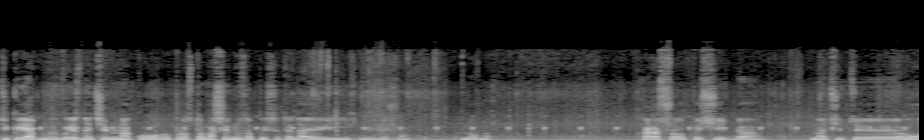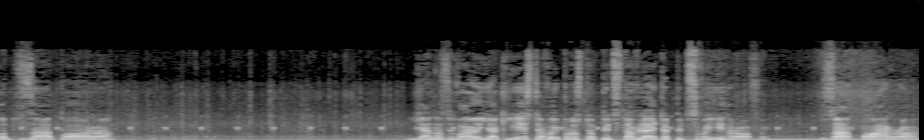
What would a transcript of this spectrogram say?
Тільки як ми визначимо на кого? Просто машину записуєте, да, і їхню, чи що? Номер. Хорошо, пишіть, да. Значить, е, род запара. Я називаю як є, а ви просто підставляйте під свої графи. Запара.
